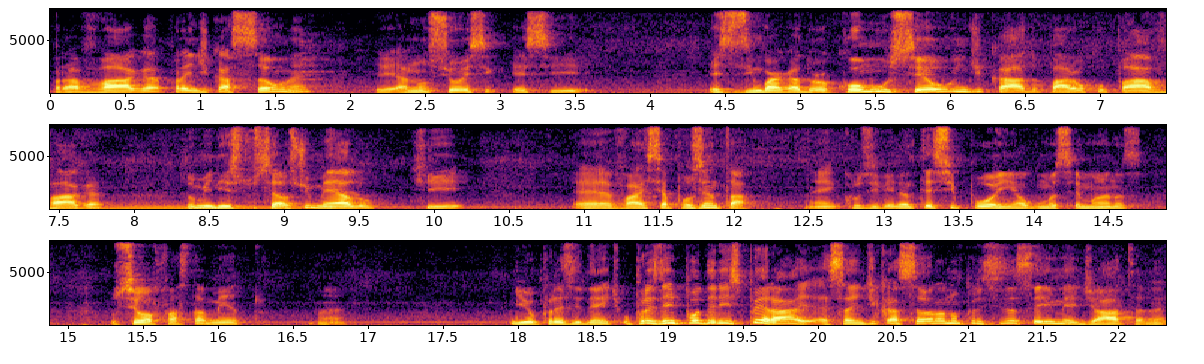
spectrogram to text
para vaga, para indicação, né? Ele anunciou esse, esse, esse desembargador como o seu indicado para ocupar a vaga do ministro Celso de Mello, que é, vai se aposentar. Né? Inclusive, ele antecipou em algumas semanas o seu afastamento. Né? E o presidente, o presidente poderia esperar, essa indicação ela não precisa ser imediata. Né?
